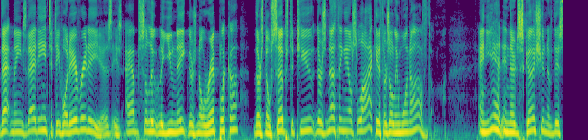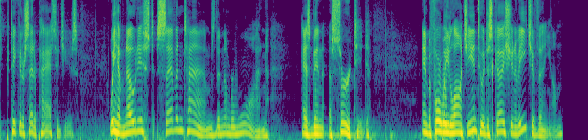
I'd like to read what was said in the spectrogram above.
that means that entity, whatever it is, is absolutely unique. There's no replica, there's no substitute, there's nothing else like it if there's only one of them. And yet, in their discussion of this particular set of passages, we have noticed seven times the number one has been asserted. And before we launch into a discussion of each of them,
